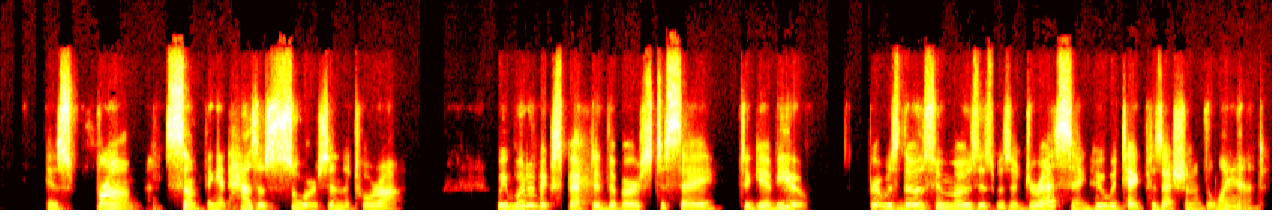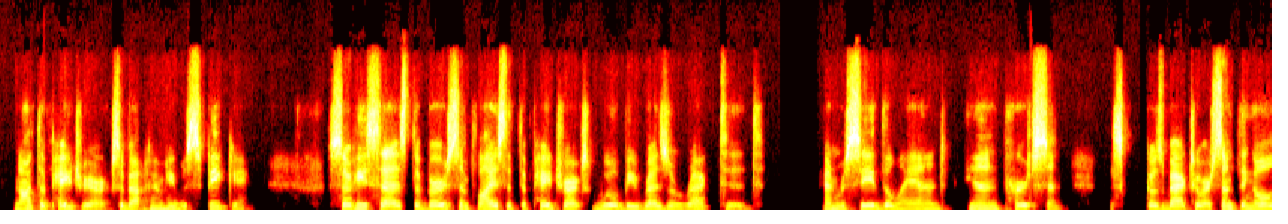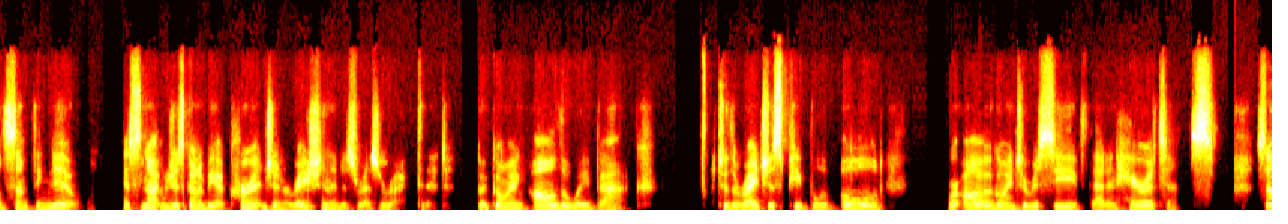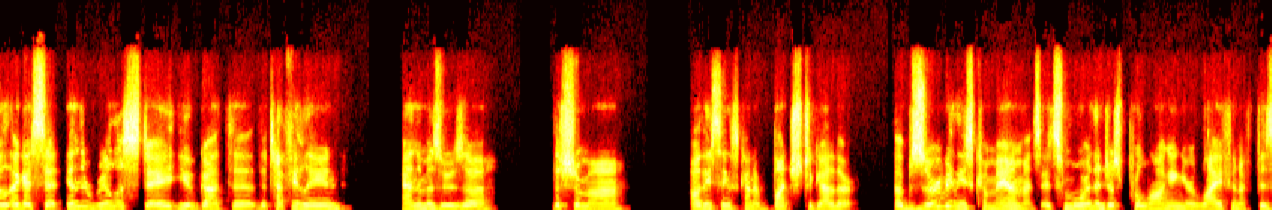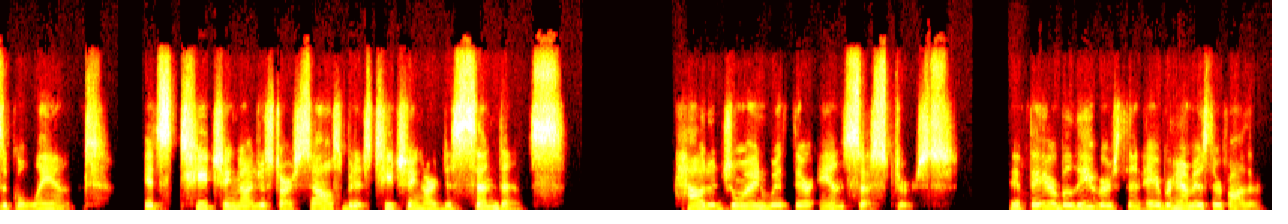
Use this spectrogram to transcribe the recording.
is from something, it has a source in the Torah we would have expected the verse to say, to give you. For it was those whom Moses was addressing who would take possession of the land, not the patriarchs about whom he was speaking. So he says the verse implies that the patriarchs will be resurrected and receive the land in person. This goes back to our something old, something new. It's not just going to be a current generation that is resurrected, but going all the way back to the righteous people of old we're all going to receive that inheritance. So, like I said, in the real estate, you've got the the tefillin and the mezuzah, the shema, all these things kind of bunched together. Observing these commandments, it's more than just prolonging your life in a physical land. It's teaching not just ourselves, but it's teaching our descendants how to join with their ancestors. If they are believers, then Abraham is their father.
